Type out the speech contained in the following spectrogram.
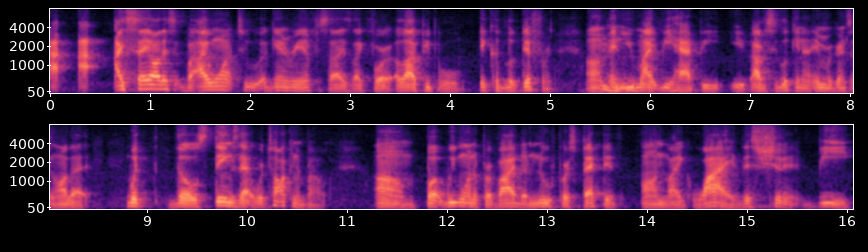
I, I, I say all this but i want to again reemphasize like for a lot of people it could look different. Um, mm-hmm. and you might be happy obviously looking at immigrants and all that with those things that we're talking about. Um, but we want to provide a new perspective on like why this shouldn't be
